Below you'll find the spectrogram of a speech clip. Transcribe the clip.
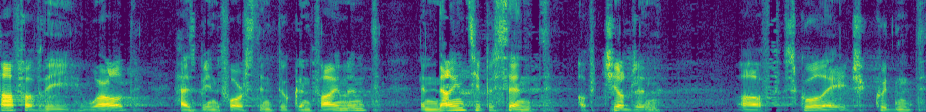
half of the world has been forced into confinement and 90% of children of school age couldn't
